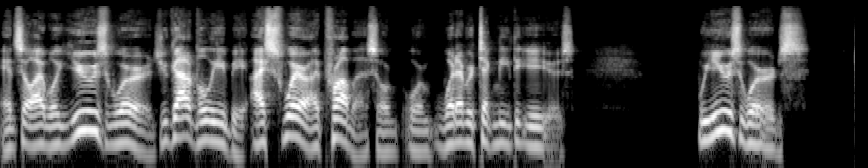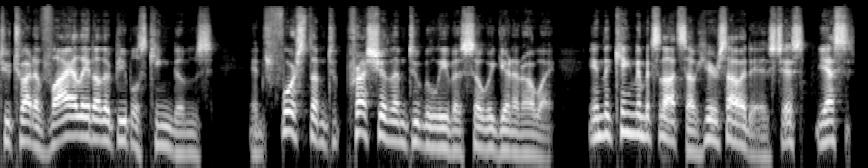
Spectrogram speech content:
And so I will use words. You got to believe me. I swear, I promise, or, or whatever technique that you use. We use words to try to violate other people's kingdoms and force them to pressure them to believe us so we get in our way. In the kingdom, it's not so. Here's how it is just yes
